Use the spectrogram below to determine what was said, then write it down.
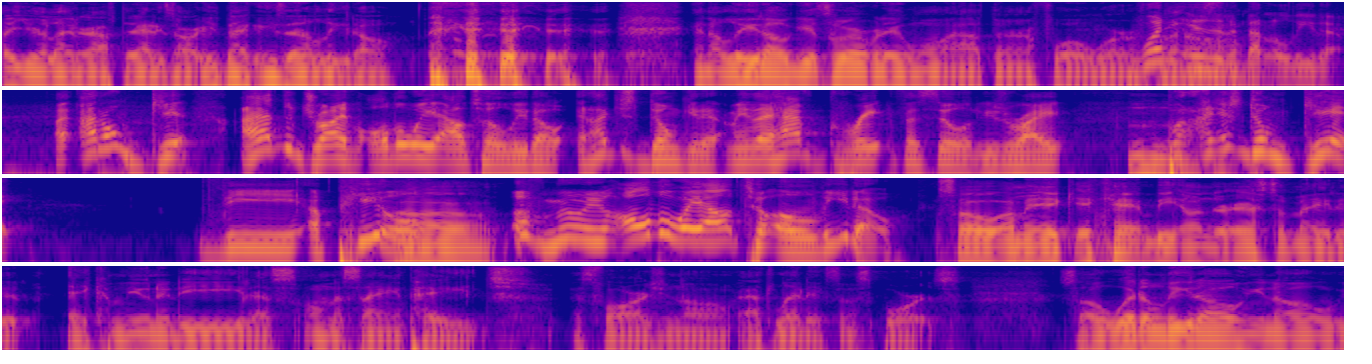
a year later after that, he's already he's back. He's at Aledo, and Aledo gets whoever they want out there in Fort Worth. What but, is um, it about Aledo? I, I, don't get. I had to drive all the way out to Aledo, and I just don't get it. I mean, they have great facilities, right? Mm-hmm. But I just don't get the appeal uh, of moving all the way out to Aledo. So I mean, it, it can't be underestimated. A community that's on the same page as far as you know, athletics and sports. So with Aledo, you know,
